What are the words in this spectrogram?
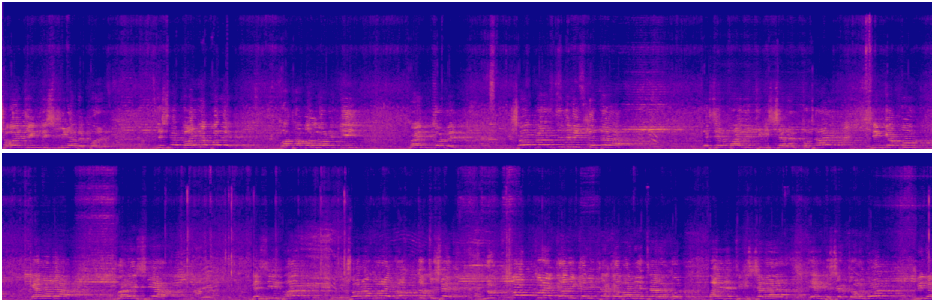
সবাই ইংলিশ মিডিয়ামে পড়ে। দেশের বাইরে পড়ে। কথা বললে অনেকেই মাইন্ড করবেন। সব রাজনীতিবিদ নেতারা দেশের বাইরে চিকিৎসা নেন। কোথায়? সিঙ্গাপুর, কানাডা। মালয়েশিয়া বেশিরভাগ জনগণের রক্ত চুষে লুটপাট করে কারি কারি টাকা বানিয়েছে আর এখন বাইরে চিকিৎসা নেয় এই দেশের জনগণ বিনা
